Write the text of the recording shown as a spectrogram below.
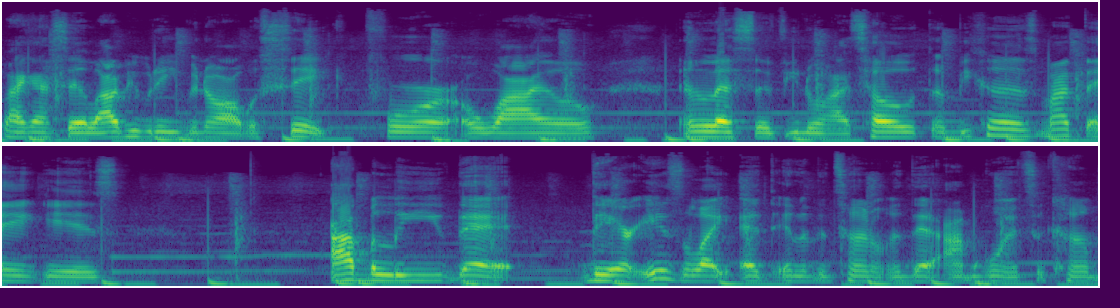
like I said a lot of people didn't even know I was sick for a while unless if you know I told them because my thing is I believe that there is light at the end of the tunnel and that I'm going to come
